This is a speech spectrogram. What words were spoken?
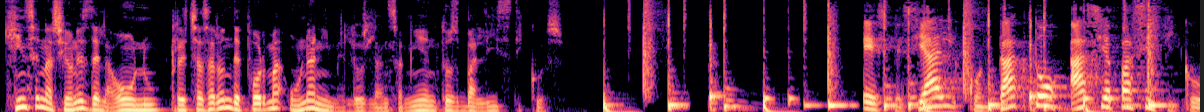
15 naciones de la ONU rechazaron de forma unánime los lanzamientos balísticos. Especial Contacto Asia-Pacífico.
